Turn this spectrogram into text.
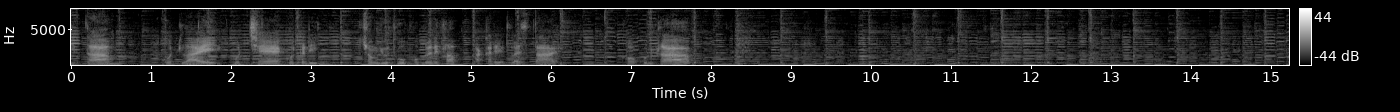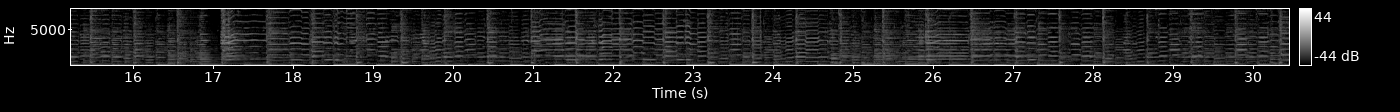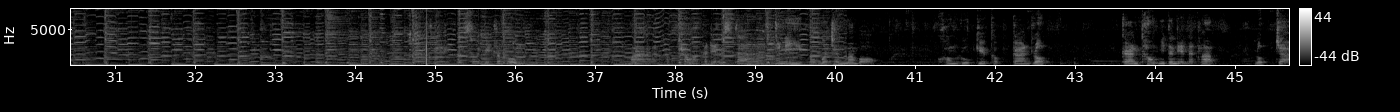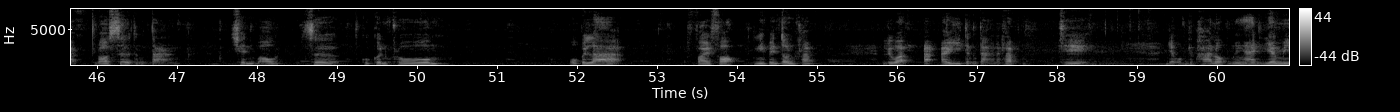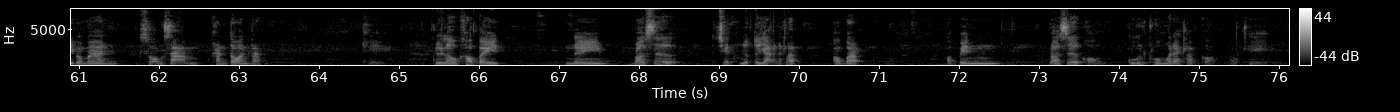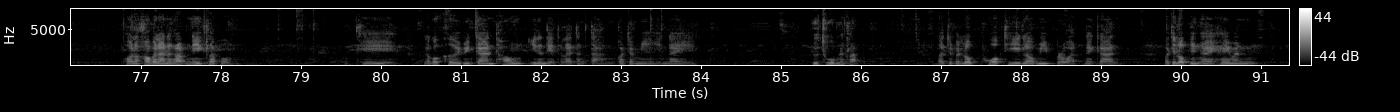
ติดตาม กดไลค์ กดแชร์ กดกระดิ่ง ช่อง YouTube ผมด้วยนะครับอัคเดตไลฟ์สไตล์ ขอบคุณครับ ครับผม มาครับช่องอ c ค d เด s สตาร์วันนี้ผมก็จะมาบอกความรู้เกี่ยวกับการลบการท่องอินเทอร์เน็ตนะครับ ลบจากเบราว์เซอร์ต่างๆ เช่นเบราว์เซอร์ Google Chrome Opera Firefox อย่างนี้เป็นต้นครับ หรือว่า AI ต่างๆนะครับ โอเค เดี๋ยวผมจะพาลบง่ายๆยังมีประมาณ 2-3 ขั้นตอนครับ โดยเราเข้าไปในเบราว์เซอร์เช่นผมยกตัวอย่างนะครับ เอาบราเอาเป็นเบราว์เซอร์ของ Google Chrome ก็ได้ครับก่อน โอเค พอเราเข้าไปแล้วนะครับนี่ครับผม โอเค แล้วก็เคยมีการท่องอินเทอร์เน็ตอะไรต่างๆ ก็จะมีใน YouTube นะครับ เราจะไปลบพวกที่เรามีประวัติในการว่าจะลบยังไงให้มัน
